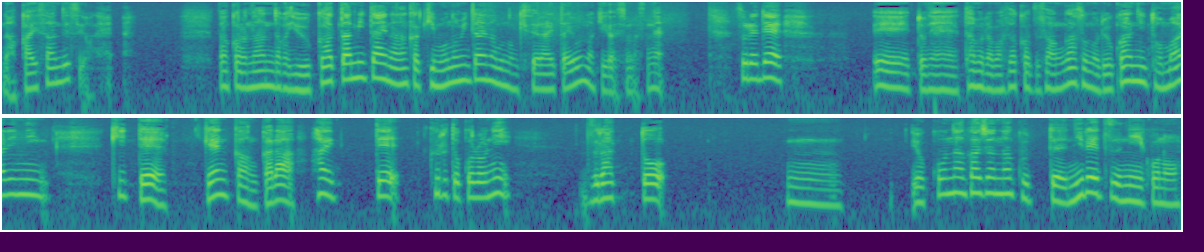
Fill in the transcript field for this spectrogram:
中井さんですよねだからなんだか浴衣みたいななんか着物みたいなものを着せられたような気がしますね。それでえー、っとね田村正和さんがその旅館に泊まりに来て玄関から入ってくるところにずらっとうん。横長じゃなくって2列にこの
